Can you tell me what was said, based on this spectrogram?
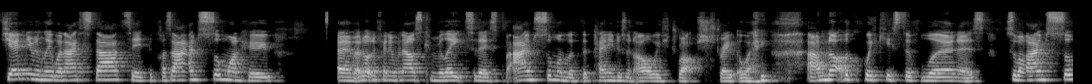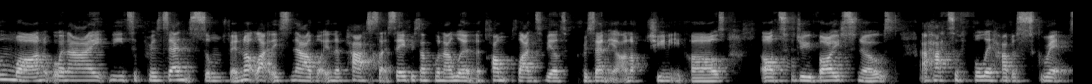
Genuinely, when I started, because I'm someone who um, I don't know if anyone else can relate to this, but I'm someone that the penny doesn't always drop straight away. I'm not the quickest of learners. So I'm someone when I need to present something, not like this now, but in the past, like say, for example, when I learned the comp plan to be able to present it on opportunity calls or to do voice notes, I had to fully have a script.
